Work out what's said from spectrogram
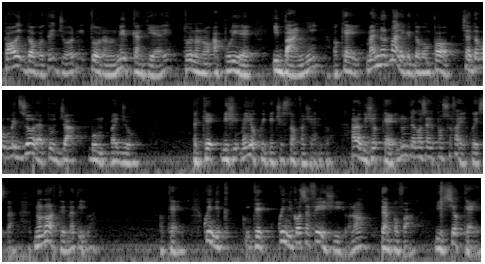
poi dopo tre giorni tornano nel cantiere, tornano a pulire i bagni, ok? Ma è normale che dopo un po', cioè dopo mezz'ora tu già, boom, vai giù. Perché dici, ma io qui che ci sto facendo? Allora dici, ok, l'unica cosa che posso fare è questa, non ho alternativa. Ok? Quindi, che, quindi cosa feci io, no? Tempo fa. Dissi, ok,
